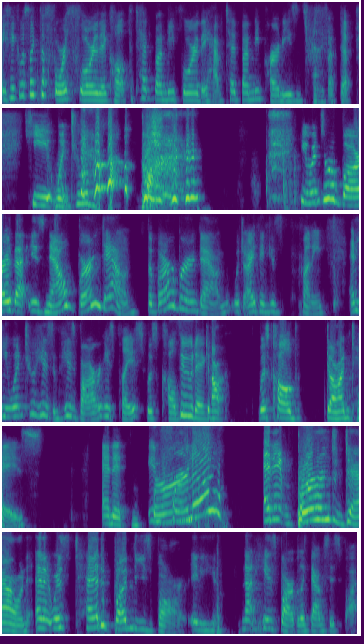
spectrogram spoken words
I think it was like the fourth floor. They call it the Ted Bundy floor. They have Ted Bundy parties. It's really fucked up. He went to a bar. he went to a bar that is now burned down. The bar burned down, which I think is funny. And he went to his his bar. His place was called Suiting. Don- was called Dante's, and it burned, Inferno? and it burned down, and it was Ted Bundy's bar. Anywho, not his bar, but like that was his spot.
